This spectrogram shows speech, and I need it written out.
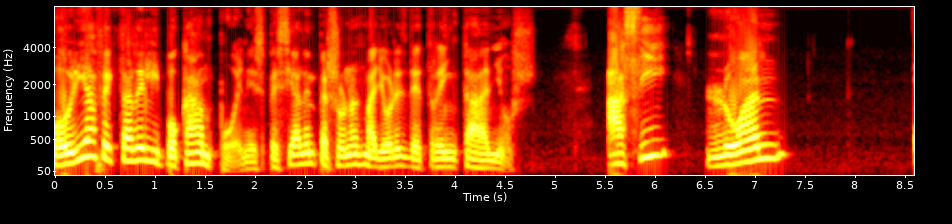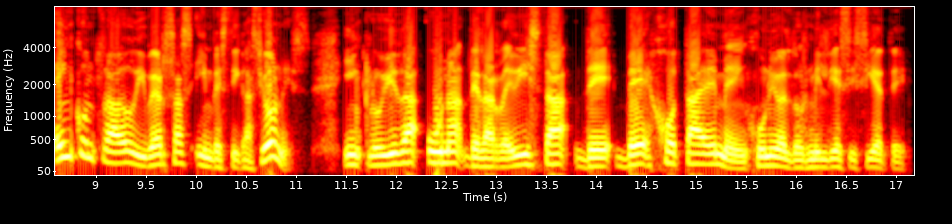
podría afectar el hipocampo, en especial en personas mayores de 30 años. Así lo han encontrado diversas investigaciones, incluida una de la revista de BJM en junio del 2017.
